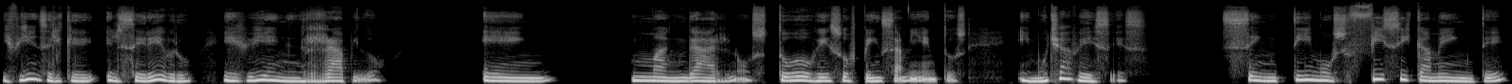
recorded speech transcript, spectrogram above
Y fíjense el que el cerebro es bien rápido en mandarnos todos esos pensamientos y muchas veces sentimos físicamente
